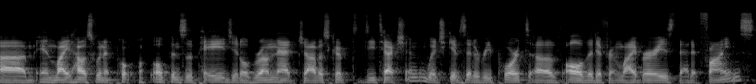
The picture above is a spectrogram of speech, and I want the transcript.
Um, and Lighthouse, when it opens the page, it'll run that JavaScript detection, which gives it a report of all the different libraries that it finds.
